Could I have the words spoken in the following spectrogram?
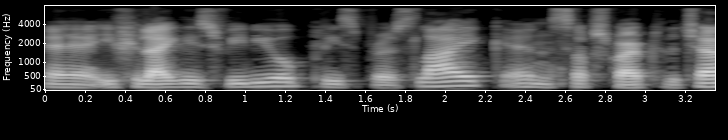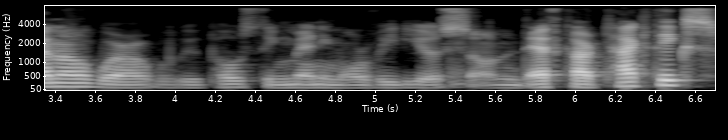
Uh, if you like this video, please press like and subscribe to the channel where I will be posting many more videos on death guard tactics.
